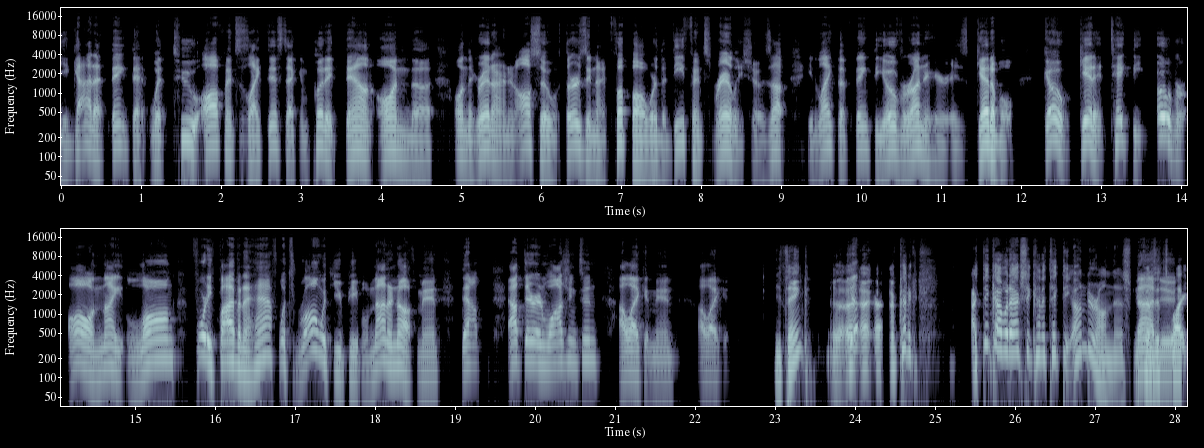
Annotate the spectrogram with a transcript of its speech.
you gotta think that with two offenses like this that can put it down on the on the gridiron and also Thursday night football where the defense rarely shows up, you'd like to think the over under here is gettable. Go get it. Take the over all night long. 45 and a half. What's wrong with you people? Not enough, man. Out out there in Washington, I like it, man. I like it. you think? Uh, Yep. I, I, I'm kind of. I think I would actually kind of take the under on this Nah, because it's dude. like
